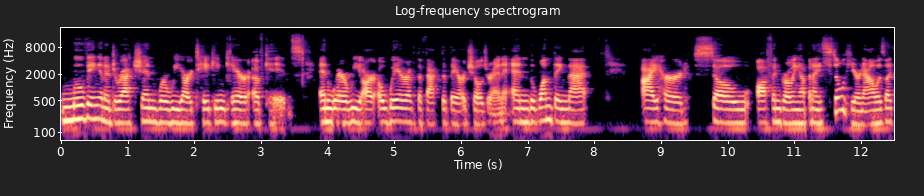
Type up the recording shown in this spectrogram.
moving in a direction where we are taking care of kids and where we are aware of the fact that they are children. And the one thing that I heard so often growing up, and I still hear now, is like,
